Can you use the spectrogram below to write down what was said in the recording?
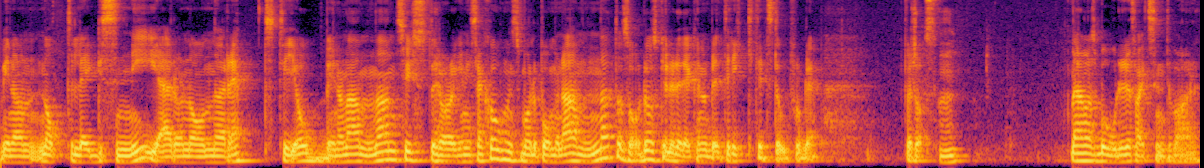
någon, något läggs ner och någon har rätt till jobb i någon annan systerorganisation som håller på med något annat och så. Då skulle det kunna bli ett riktigt stort problem. Förstås. Men annars borde det faktiskt inte vara det.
